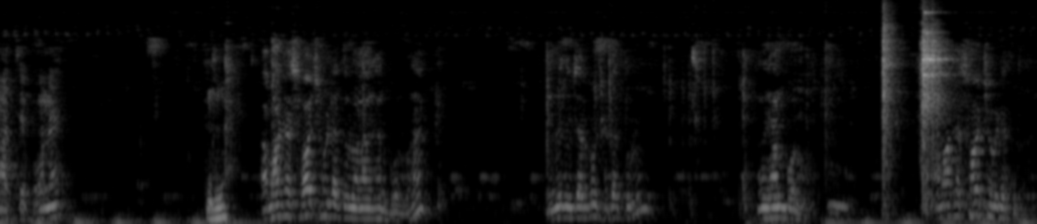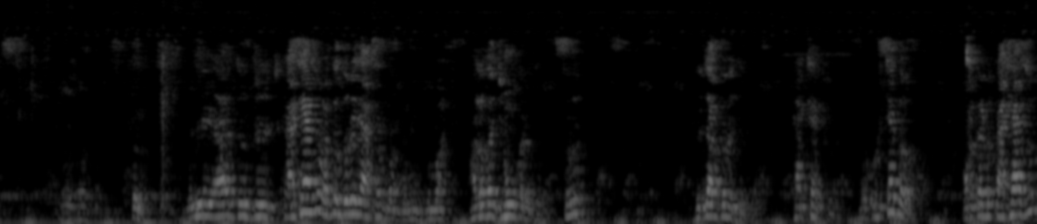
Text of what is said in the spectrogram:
মারছে ফোনে? আমাকে সহজ ছবিটা তুলুন আমি এখন বলব হ্যাঁ? এমনি দু চার করে সেটা তুলুন আমি এখন বলব। আমাকে সহজ ছবিটা তুলুন। তুলুন আর কাছে আসো অত দূরে আসার দরকার নেই তোমার ভালো করে ঝুম করে তুলুন তুলুন দু চার করে তুলুন ঠাক উঠছে তো? আমাকে একটু কাছে আসুন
